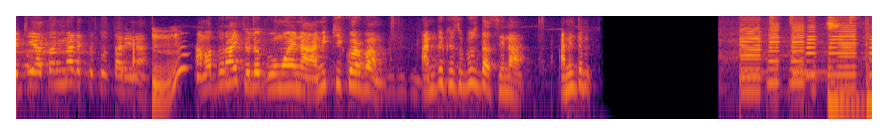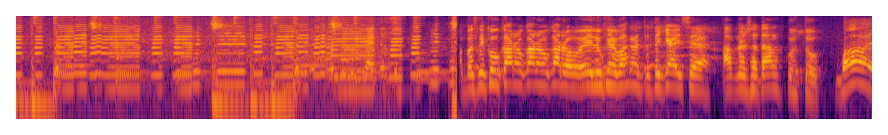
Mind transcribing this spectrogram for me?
এই টিয়া তো আমি মারতে তো তারি না। আমার দূরাই তুলে ঘুম হয় না আমি কি করবাম? আমি তো কিছু বুঝতাছি না। আমি তো কারও কারও কারও এই লোকে থেকে আইছে? আপনার সাথে আলাপ করতো। ভাই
